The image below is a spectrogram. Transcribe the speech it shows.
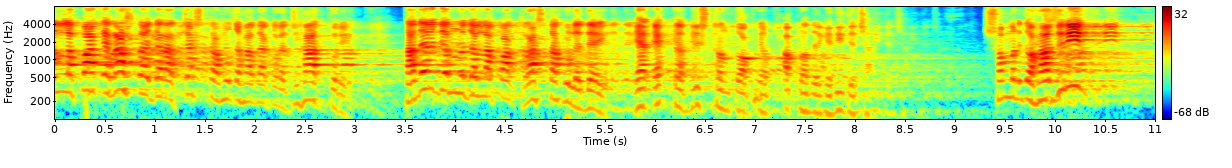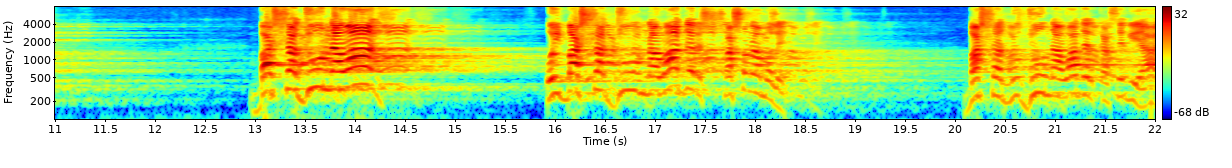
আল্লাহ পাকের রাস্তায় যারা চেষ্টা মুজাহাদা করে, জিহাদ করে, তাদের জন্য যে আল্লাহ পাক রাস্তা খুলে দেয়, এর একটা দৃষ্টান্ত আপনি আপনাদেরকে দিতে চাই। সম্মানিত হাজিরিন, বাদশাহ জু নওয়াজ, ওই বাদশাহ জু নওয়াজের শাসন আমলে বাদশাহ জু নওয়াজের কাছে গিয়া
